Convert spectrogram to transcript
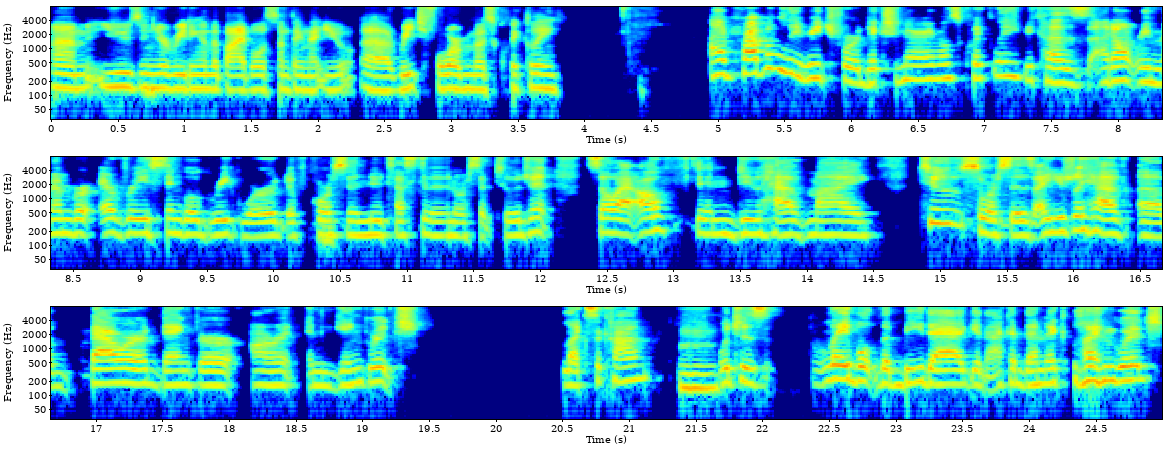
um, use in your reading of the bible something that you uh, reach for most quickly i probably reach for a dictionary most quickly because i don't remember every single greek word of course in new testament or septuagint so i often do have my two sources i usually have a bauer danker Arndt and gingrich lexicon mm-hmm. which is labeled the BDAG in academic language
